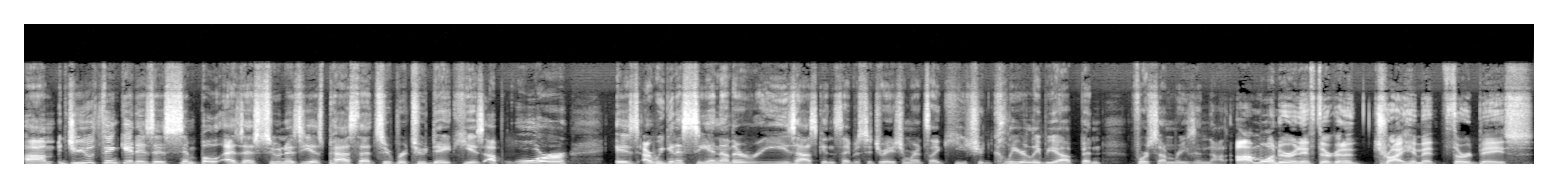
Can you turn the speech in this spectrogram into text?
um, do you think it is as simple as as soon as he has passed that Super 2 date, he is up, or is are we going to see another Rhys Hoskins type of situation where it's like he should clearly be up and for some reason not up? I'm wondering if they're going to try him at third base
